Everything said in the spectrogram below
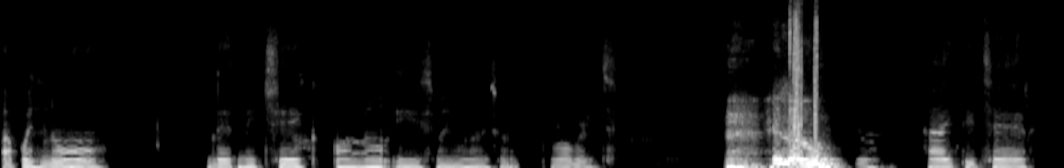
Ah, pues no. Let me check. Oh no, is my manager Robert. Hello. Hi, teacher.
